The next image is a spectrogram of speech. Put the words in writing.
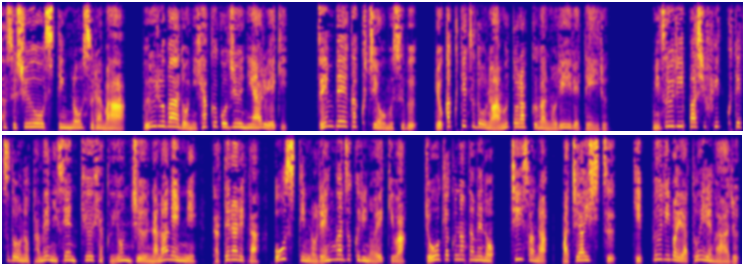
サス州オースティンノースラマー、ブールバード250にある駅。全米各地を結ぶ旅客鉄道のアムトラックが乗り入れている。ミズーリパシフィック鉄道のために1947年に建てられたオースティンのレンガ造りの駅は乗客のための小さな待合室、切符売り場やトイレがある。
